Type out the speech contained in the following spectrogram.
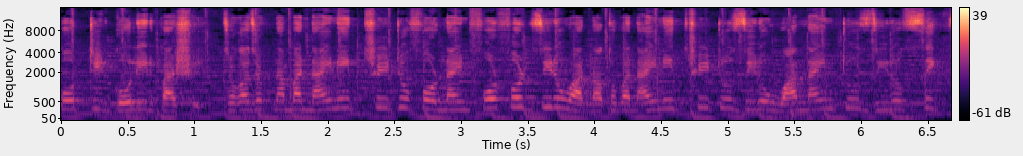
কোর্টটির গলির পাশে। যোগাযোগ number nine eight three two four nine four four zero one অথবা nine eight three two zero one nine two zero six.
